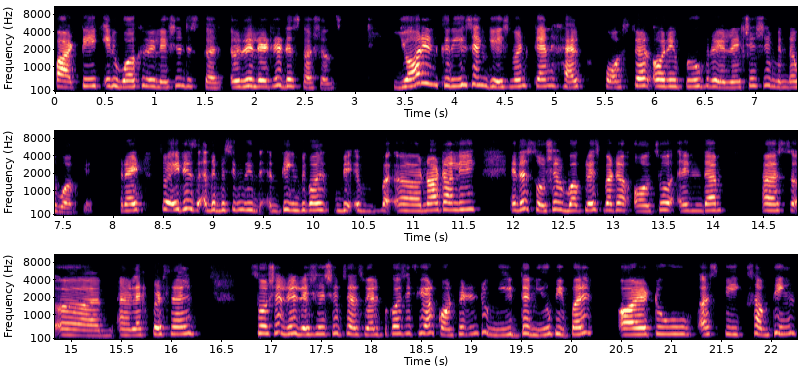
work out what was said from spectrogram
partake in work relation discuss related discussions. Your increased engagement can help foster or improve relationship in the workplace right? So it is the basic thing because uh, not only in the social workplace but also in the uh, so, uh, like personal social relationships as well because if you are confident to meet the new people or to uh, speak something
